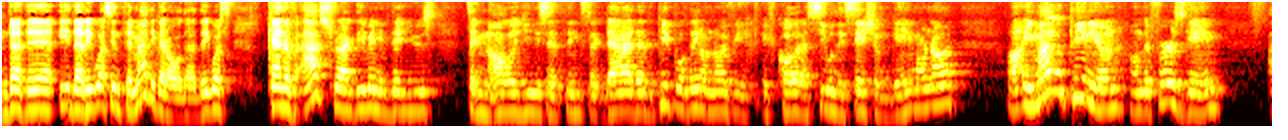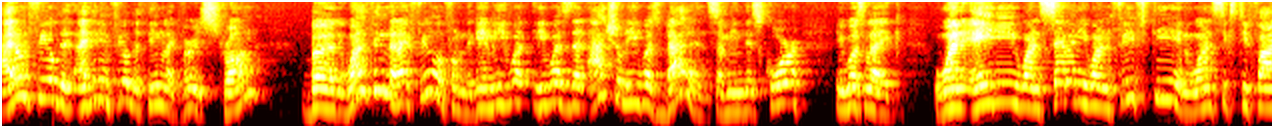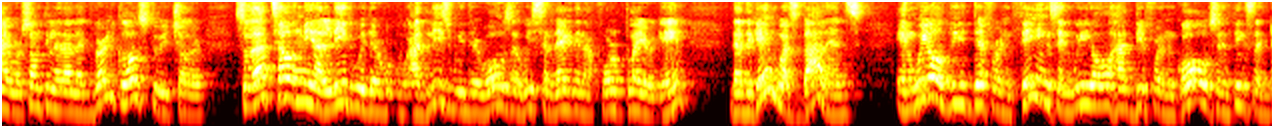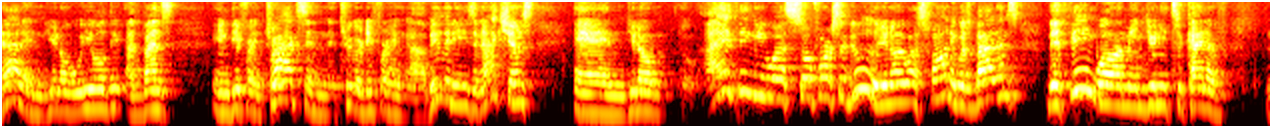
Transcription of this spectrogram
that the, that it wasn't thematic at all. That it was kind of abstract, even if they use technologies and things like that. That the people they don't know if if call it a civilization game or not. Uh, in my opinion, on the first game, I don't feel that I didn't feel the theme like very strong. But one thing that I feel from the game, it was, it was that actually it was balanced. I mean, the score it was like 180, 170, 150, and 165 or something like that, like very close to each other. So that tells me at least with the at least with the roles that we select in a four-player game, that the game was balanced and we all did different things and we all had different goals and things like that and you know we all advanced in different tracks and trigger different uh, abilities and actions. And you know i think it was so far so good you know it was fun it was balanced. The thing well i mean you need to kind of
